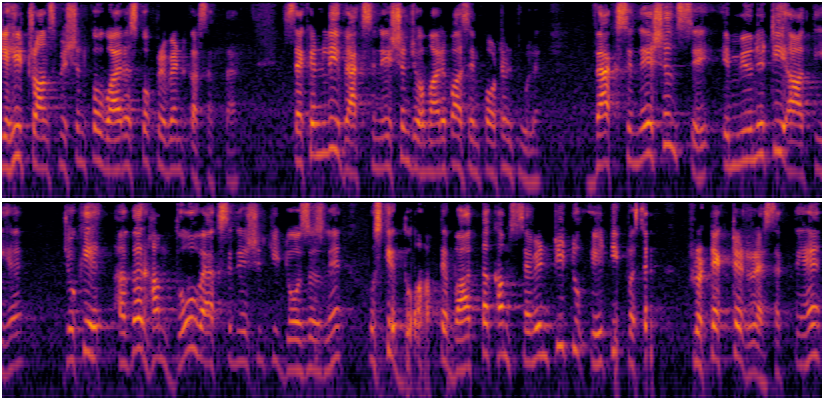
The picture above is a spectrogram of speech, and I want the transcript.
यही ट्रांसमिशन को वायरस को प्रिवेंट कर सकता है। सेकेंडली वैक्सीनेशन जो हमारे पास इंपॉर्टेंट टूल है। वैक्सीनेशन से इम्यूनिटी आती है जो कि अगर हम दो वैक्सीनेशन की डोजेस लें, उसके दो हफ़्ते बाद तक हम 70 टू 80 परसेंट प्रोटेक्टेड रह सकते हैं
